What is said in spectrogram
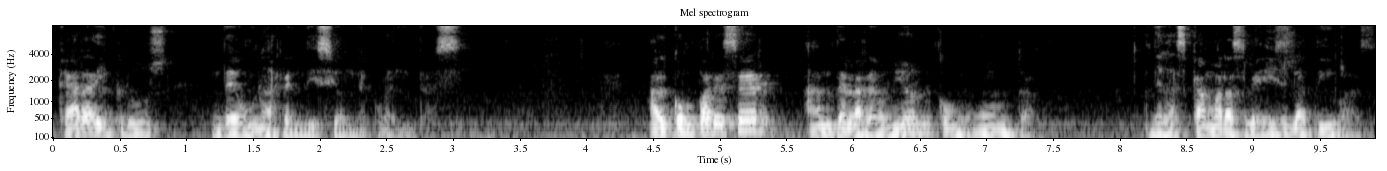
Cara y Cruz de una rendición de cuentas. Al comparecer ante la reunión conjunta de las cámaras legislativas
